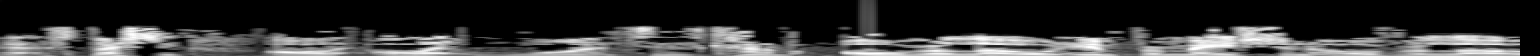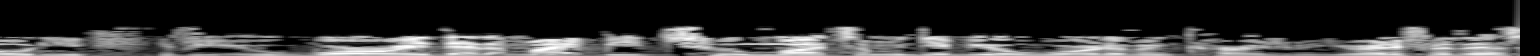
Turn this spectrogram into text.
especially all, all at once, and it's kind of overload, information overload. You, if you're worried that it might be too much, I'm going to give you a word of encouragement. You ready for this?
